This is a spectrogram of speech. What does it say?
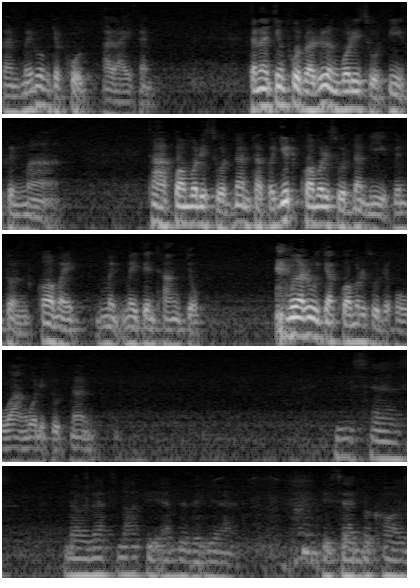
กัน ไม่รู้จะพูดอะไรกันฉะนั้นจึงพูดว่าเรื่องบริสุทธิ์นี่ขึ้นมา ถ้าความบริสุทธิ์นั่นถ้าไปยึดความบริสุทธิ์นั่นอีกเป็นต้นก็ไม่ไม่ไม่เป็นทางจบ เมื่อรู้จักความบริสุทธิ์จะวางบริสุทธิ์นั้น He says, no, that's not the end of it yet. He said because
